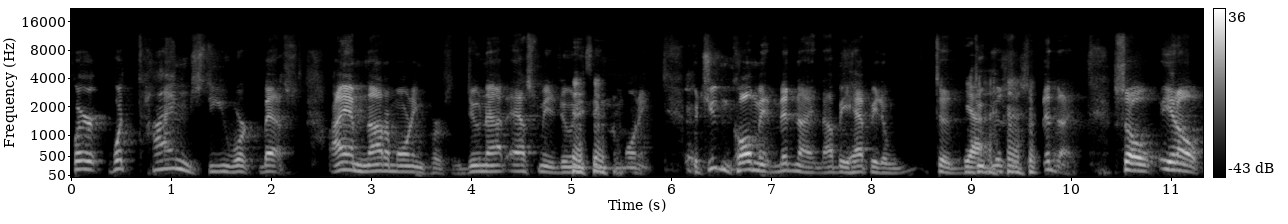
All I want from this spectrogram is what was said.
where what times do you work best? I am not a morning person. Do not ask me to do anything in the morning. But you can call me at midnight and i'll be happy to to yeah. do business at midnight. So you know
